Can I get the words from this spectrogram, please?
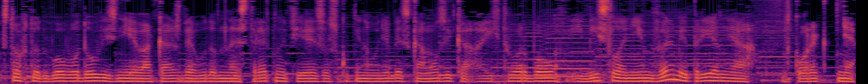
Z tohto dôvodu vyznieva každé hudobné stretnutie so skupinou Nebeská muzika a ich tvorbou i myslením veľmi príjemne a korektne.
